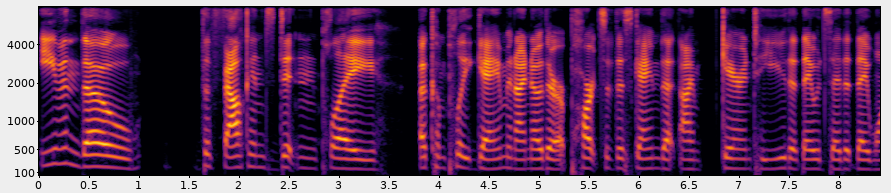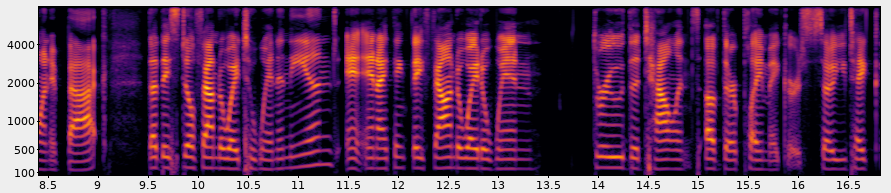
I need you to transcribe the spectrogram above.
even though the Falcons didn't play a complete game, and I know there are parts of this game that I guarantee you that they would say that they wanted back, that they still found a way to win in the end. And, and I think they found a way to win through the talents of their playmakers. So you take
